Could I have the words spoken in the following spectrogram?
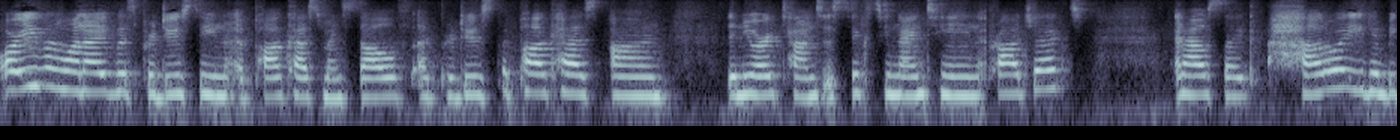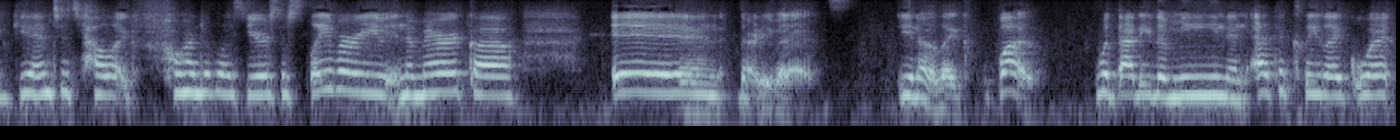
Or even when I was producing a podcast myself, I produced a podcast on the New York Times' 1619 project. And I was like, how do I even begin to tell like 400 plus years of slavery in America in 30 minutes? You know, like what would that even mean? And ethically, like what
